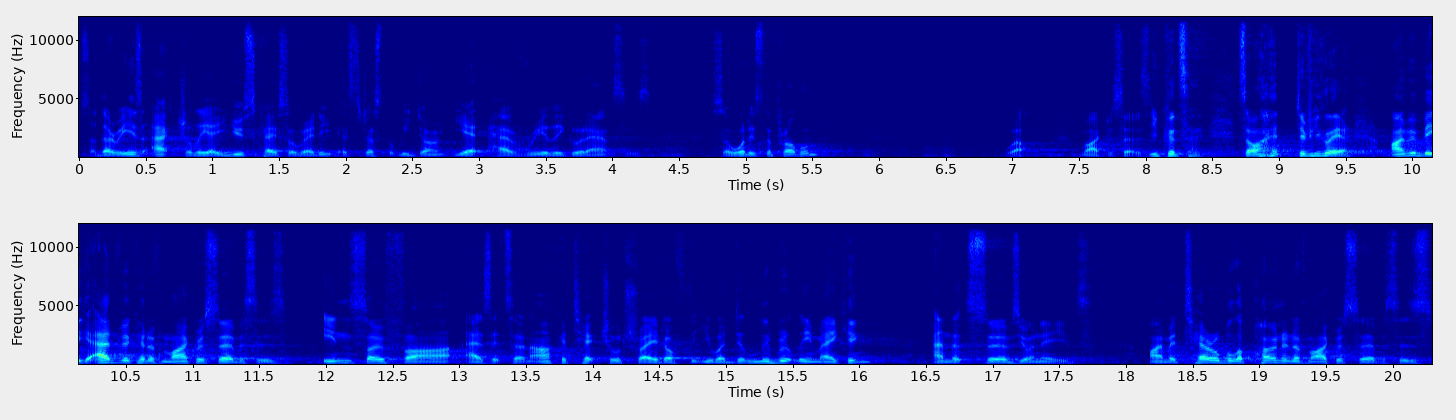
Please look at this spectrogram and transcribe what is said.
So there is actually a use case already, it's just that we don't yet have really good answers. So what is the problem? well, microservices, you could say. So to be clear, I'm a big advocate of microservices insofar as it's an architectural trade-off that you are deliberately making and that serves your needs. I'm a terrible opponent of microservices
